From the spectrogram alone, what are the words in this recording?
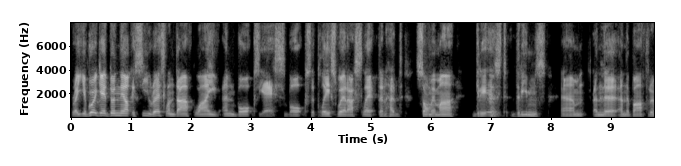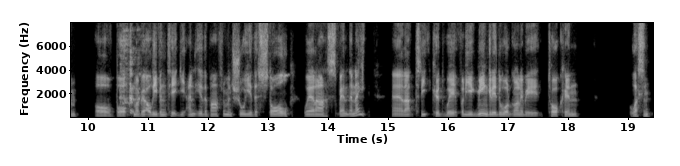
Right, you've got to get down there to see Wrestling Daft live in Box. Yes, Box, the place where I slept and had some of my greatest dreams um, in the in the bathroom of Box. Maybe I'll even take you into the bathroom and show you the stall where I spent the night. Uh, that treat could wait for you. Me and Grado are going to be talking. Listen,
